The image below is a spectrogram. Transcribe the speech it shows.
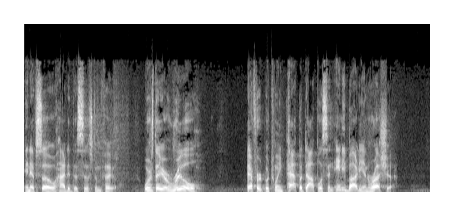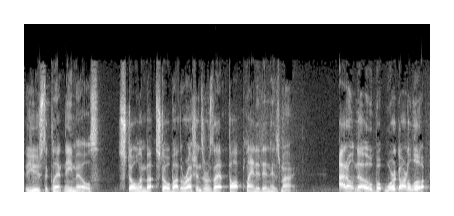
And if so, how did the system fail? Was there a real effort between Papadopoulos and anybody in Russia to use the Clinton emails stolen by, stole by the Russians, or was that thought planted in his mind? I don't know, but we're going to look.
